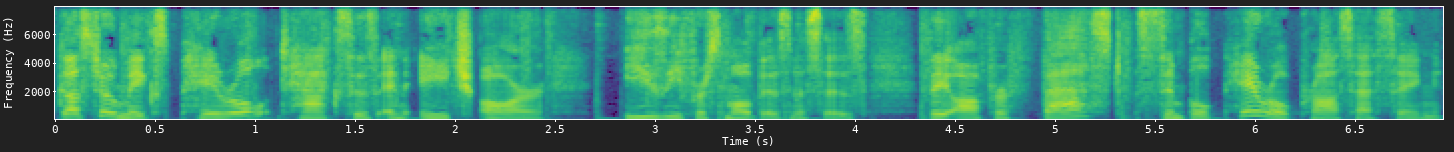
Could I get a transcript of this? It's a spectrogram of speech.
Gusto makes payroll, taxes, and HR easy for small businesses. They offer fast, simple payroll processing,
